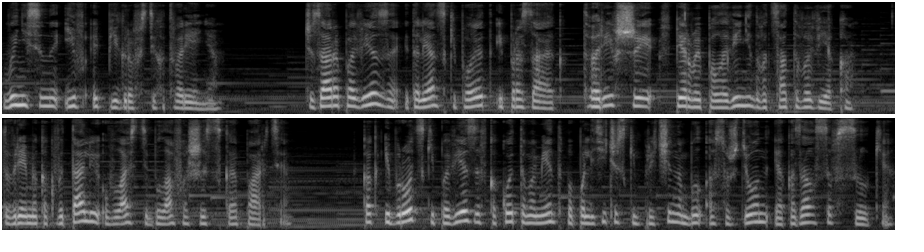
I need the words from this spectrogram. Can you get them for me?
вынесены и в эпиграф стихотворения. Чезаро Павезе – итальянский поэт и прозаик, творивший в первой половине XX века, в то время как в Италии у власти была фашистская партия. Как и Бродский, Павезе в какой-то момент по политическим причинам был осужден и оказался в ссылке.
